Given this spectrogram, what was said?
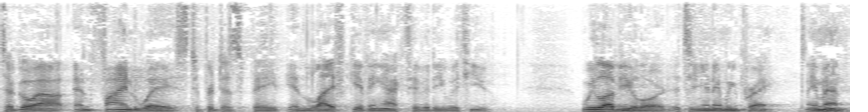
to go out and find ways to participate in life giving activity with you. We love you, Lord. It's in your name we pray. Amen.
